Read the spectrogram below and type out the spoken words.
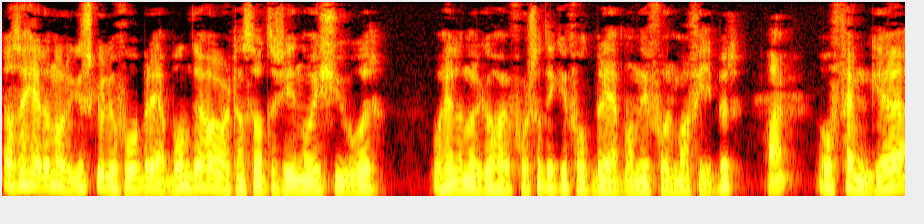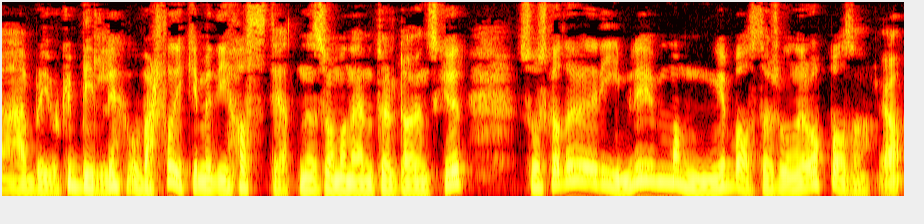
Altså Hele Norge skulle få bredbånd, det har vært en strategi nå i 20 år. Og hele Norge har jo fortsatt ikke fått bredbånd i form av fiber. Nei. Og 5G er, blir jo ikke billig, og i hvert fall ikke med de hastighetene som man eventuelt da ønsker. Så skal det rimelig mange basestasjoner opp, altså. Ja,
